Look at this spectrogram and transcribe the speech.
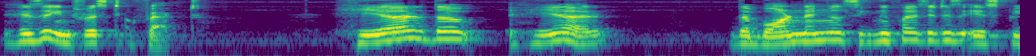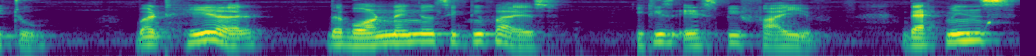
here's an interesting fact. Here the here the bond angle signifies it is sp2 but here the bond angle signifies it is sp5 that means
